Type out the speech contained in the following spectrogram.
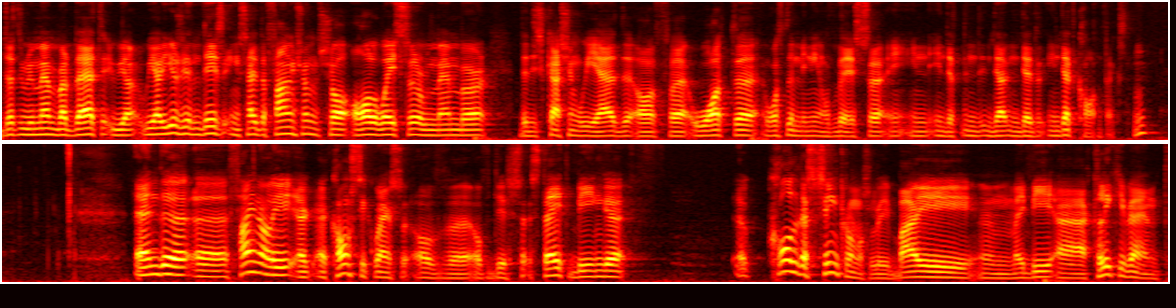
just remember that we are we are using this inside the function, so always remember the discussion we had of what what's the meaning of this in in that in that in that, in that context. Hmm? And uh, uh, finally, a, a, consequence of, uh, of this state being called asynchronously by um, maybe a click event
